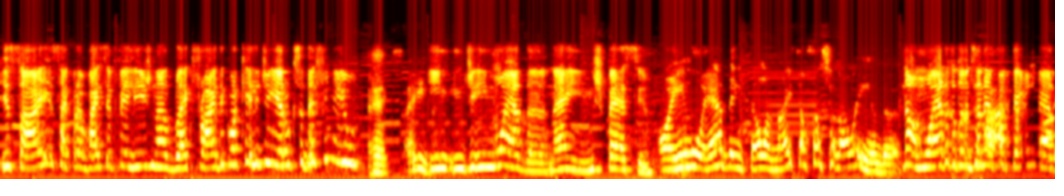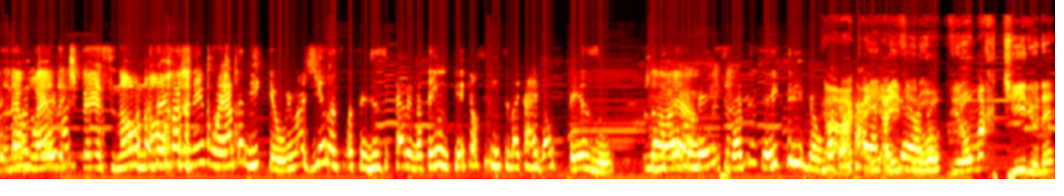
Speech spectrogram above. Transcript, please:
e sai, sai para vai ser feliz na Black Friday com aquele dinheiro que você definiu É isso aí. em, em, em moeda, né, em espécie. Ó, em moeda, então, é mais sensacional ainda. Não, moeda que eu tô dizendo é Ah, papel e moeda, então, né? Moeda em espécie, não, Ah, mas não. eu imaginei moeda níquel. Imagina se você disse, cara, ainda tem um quê que é o seguinte, você vai carregar o peso. Não, é, Literalmente, mas é- deve ser incrível. Vou Caraca, tentar aí, essa aí ano, virou, virou um martírio, né?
